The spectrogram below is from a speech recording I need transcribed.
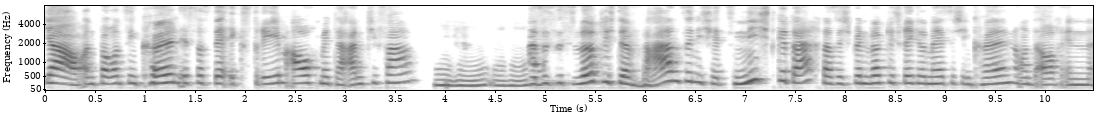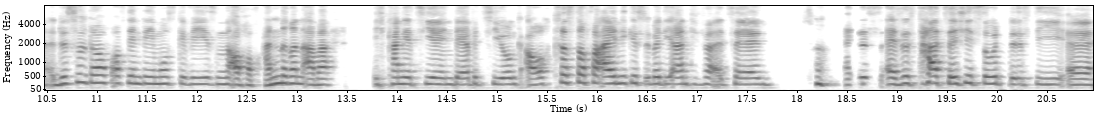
Ja, und bei uns in Köln ist das sehr extrem auch mit der Antifa. Mhm, mhm. Also es ist wirklich der Wahnsinn. Ich hätte es nicht gedacht. Also ich bin wirklich regelmäßig in Köln und auch in Düsseldorf auf den Demos gewesen, auch auf anderen, aber ich kann jetzt hier in der Beziehung auch Christopher einiges über die Antifa erzählen. Es ist, es ist tatsächlich so, dass die äh,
